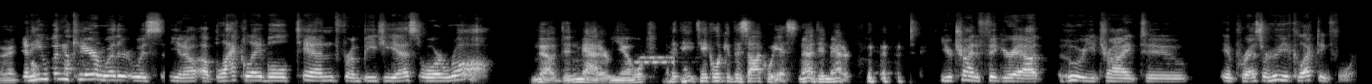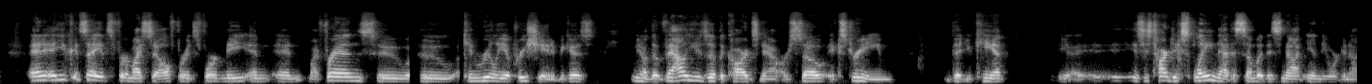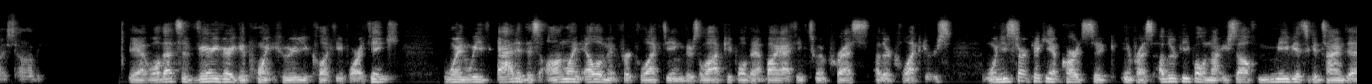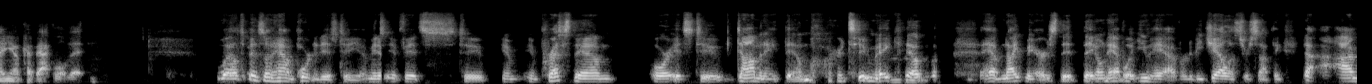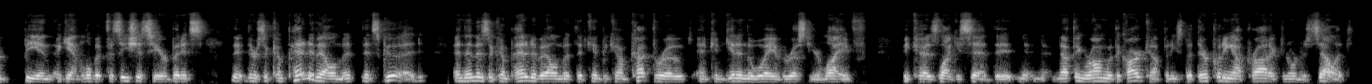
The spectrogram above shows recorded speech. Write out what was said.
Okay. And he wouldn't care whether it was, you know, a black label 10 from BGS or raw. No, it didn't matter. You know, hey, take a look at this aqueous. No, it didn't matter. You're trying to figure out who are you trying to impress or who are you collecting for? And you could say it's for myself or it's for me and, and my friends who who can really appreciate it because you know the values of the cards now are so extreme that you can't you know, it's just hard to explain that to somebody that's not in the organized hobby. Yeah, well, that's a very, very good point. Who are you collecting for? I think when we've added this online element for collecting, there's a lot of people that buy, I think, to impress other collectors. When you start picking up cards to impress other people and not yourself, maybe it's a good time to you know cut back a little bit. Well, it depends on how important it is to you. I mean, if it's to Im- impress them or it's to dominate them or to make mm-hmm. them have nightmares that they don't have what you have or to be jealous or something. Now, I'm being, again, a little bit facetious here, but it's there's a competitive element that's good. And then there's a competitive element that can become cutthroat and can get in the way of the rest of your life. Because, like you said, the, nothing wrong with the card companies, but they're putting out product in order to sell it.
